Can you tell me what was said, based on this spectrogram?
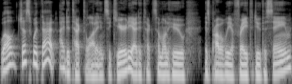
Well, just with that, I detect a lot of insecurity. I detect someone who is probably afraid to do the same.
